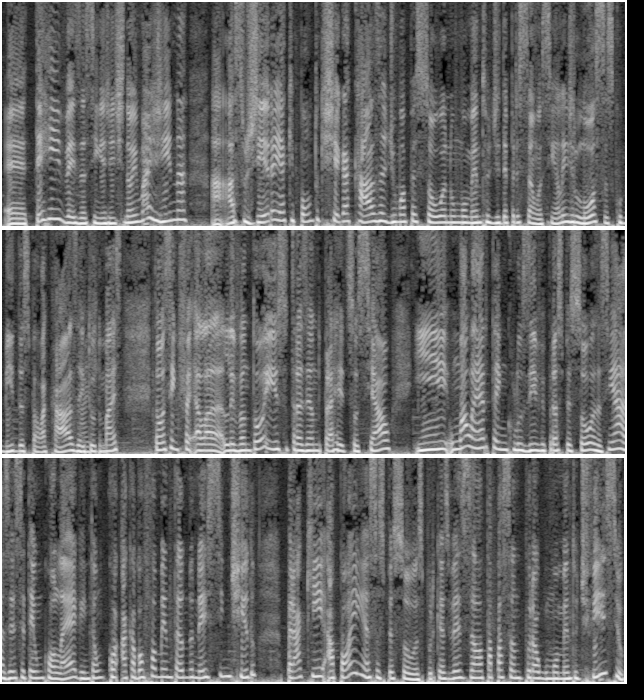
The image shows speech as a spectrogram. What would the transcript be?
é, terríveis, assim, a gente não imagina a, a sujeira e a que ponto que chega a casa de uma pessoa num momento de depressão, assim, além de louças, comidas pela casa e tudo mais. Então, assim, ela levantou isso, trazendo pra rede social e um alerta, inclusive, para as pessoas, assim, ah, às vezes você tem um colega, então co- acabou fomentando nesse sentido para que apoiem essas pessoas, porque às vezes ela tá passando por algum momento difícil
